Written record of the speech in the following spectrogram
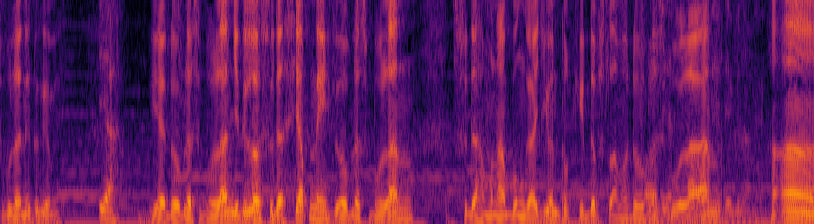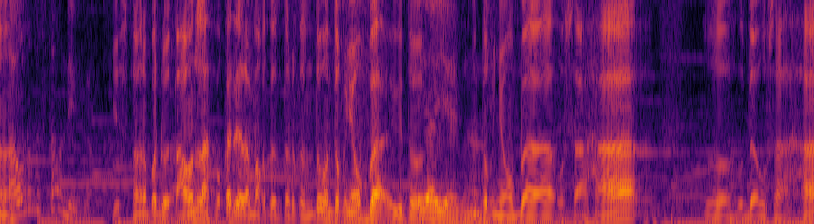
bulan itu game Iya. Iya 12 bulan jadi lo sudah siap nih 12 bulan sudah menabung gaji untuk hidup selama 12 bulan Dia bilang ya. Heeh. Dua tahun apa setahun dia bilang? ya setahun apa dua tahun lah pokoknya dalam waktu tertentu untuk nyoba gitu Iya iya benar. untuk nyoba usaha lo udah usaha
